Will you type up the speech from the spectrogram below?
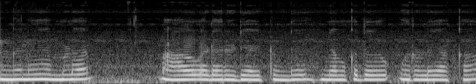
അങ്ങനെ നമ്മളെ മാവ് ഇവിടെ റെഡി ആയിട്ടുണ്ട്. നമുക്കിത് ഉരുളയാക്കാം.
